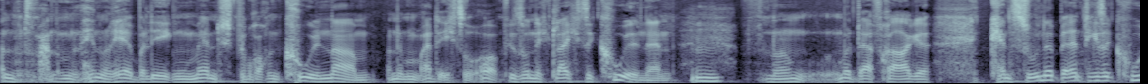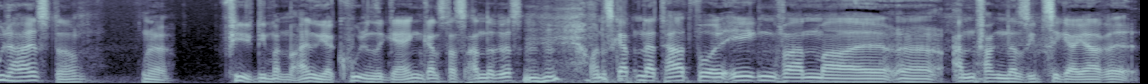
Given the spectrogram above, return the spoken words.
Und man hin und her überlegen, Mensch, wir brauchen einen coolen Namen. Und dann meinte ich so, oh, wieso nicht gleich sie cool nennen? Und Mit der Frage, kennst du eine Band, die so cool heißt? Ne? Nö viel niemanden ein, ja cool in the Gang, ganz was anderes. Und es gab in der Tat wohl irgendwann mal äh, Anfang der 70er Jahre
